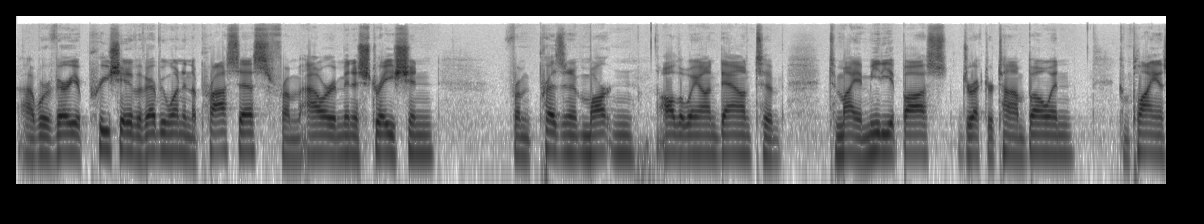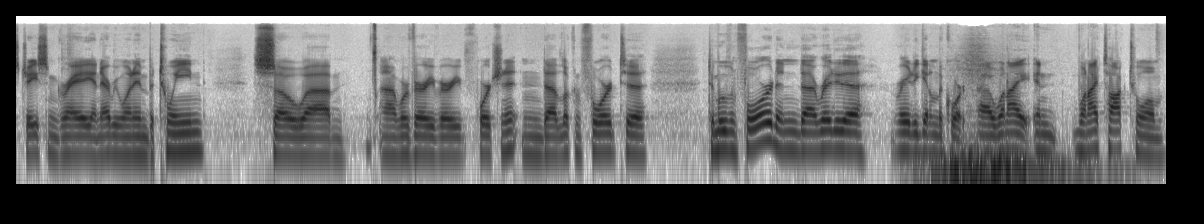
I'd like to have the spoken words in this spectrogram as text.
Uh, we're very appreciative of everyone in the process, from our administration, from President Martin, all the way on down to, to my immediate boss, Director Tom Bowen, compliance, Jason Gray, and everyone in between. So um, uh, we're very, very fortunate and uh, looking forward to, to moving forward and uh, ready to ready to get on the court. Uh, when I and when I talked to him,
